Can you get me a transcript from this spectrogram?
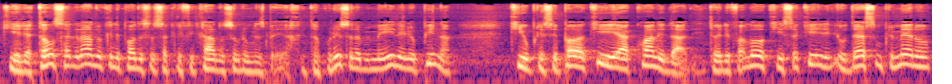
que ele é tão sagrado que ele pode ser sacrificado sobre o Mizbeach. Então, por isso, Rabbi Meir, ele opina que o principal aqui é a qualidade. Então ele falou que isso aqui, o décimo primeiro,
